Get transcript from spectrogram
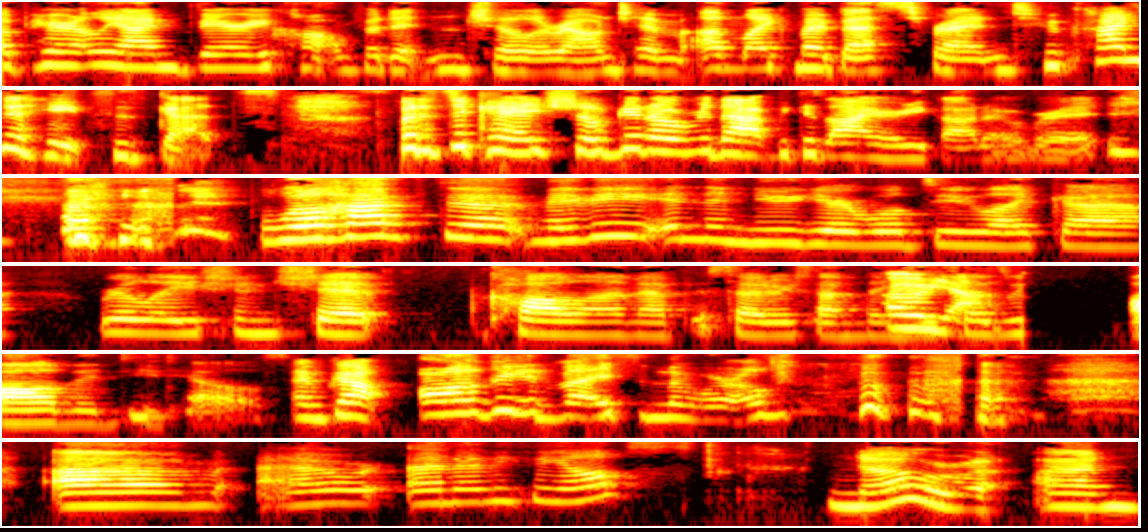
Apparently, I'm very confident and chill around him, unlike my best friend, who kind of hates his guts. But it's okay. She'll get over that because I already got over it. we'll have to, maybe in the new year, we'll do like a relationship column episode or something. Oh yeah, we all the details. I've got all the advice in the world. um, and anything else? No, um,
